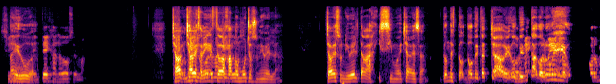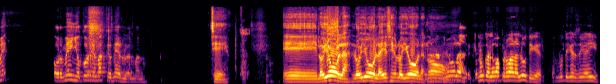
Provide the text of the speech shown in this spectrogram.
Sí, no hay duda. Lentejas los dos, hermano. Chávez también está bajando mucho su nivel, ¿ah? Chávez su nivel está bajísimo de Chávez, ¿ah? ¿Dónde está, dónde está Chávez? ¿Dónde Orme- está? Ormeño. Orme- Ormeño corre más que Merlo, hermano. Sí. Eh, Loyola, Loyola, ahí el señor Loyola, no. Loyola, porque nunca lo va a probar a Lutiger. Lutiger sigue ahí.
